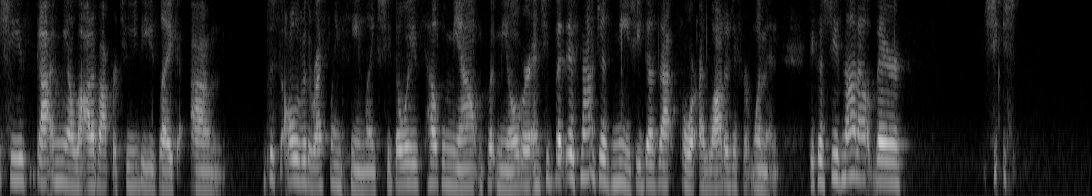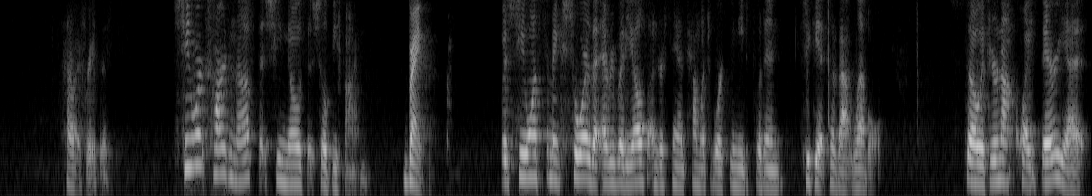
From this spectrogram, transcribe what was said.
she's gotten me a lot of opportunities, like, um, just all over the wrestling scene. Like she's always helping me out and putting me over. And she, but it's not just me. She does that for a lot of different women because she's not out there. She, she how do I phrase this? She works hard enough that she knows that she'll be fine. Right. But she wants to make sure that everybody else understands how much work you need to put in to get to that level. So if you're not quite there yet,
